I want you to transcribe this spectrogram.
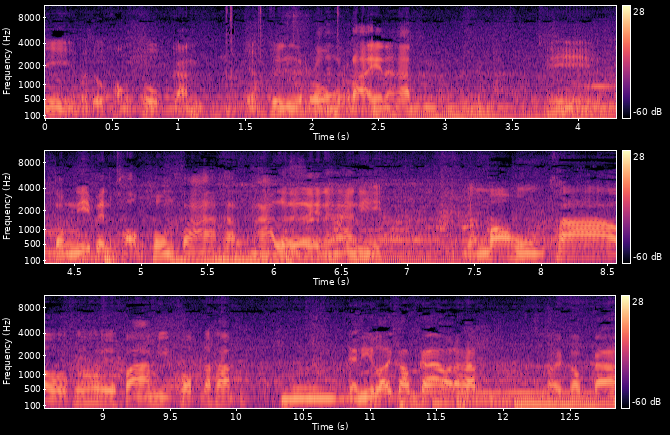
นี่มาดูของถูกกันอย่าเพึ่งโรงไร้นะครับ นี่ ตรงนี้เป็นของธงฟ้าครับ มาเลยนะฮะนี่ อย่างหม้อหุงข้าวเครื่องใช้ไฟฟ้ามีครบนะครับ อ ย่างนี้ร้อยเก้าเก้านะครับร้อยเก้าเก้า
